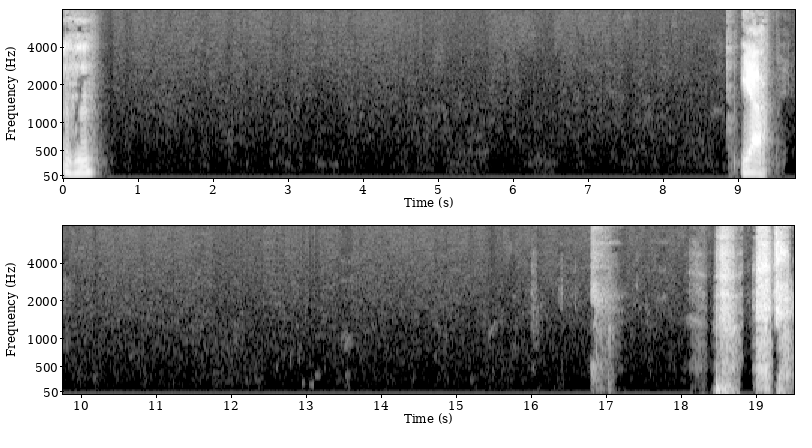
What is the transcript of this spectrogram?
Mhm. Yeah.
